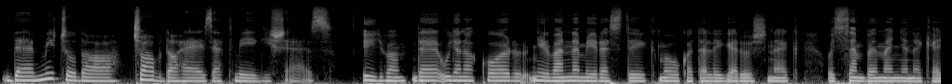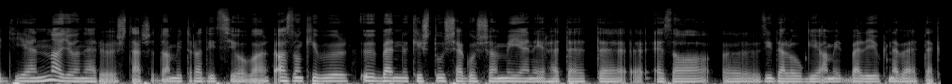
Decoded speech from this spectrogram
de micsoda csapda helyzet mégis ez. Így van, de ugyanakkor nyilván nem érezték magukat elég erősnek, hogy szembe menjenek egy ilyen nagyon erős társadalmi tradícióval. Azon kívül ő bennük is túlságosan mélyen élhetett e, ez a, az ideológia, amit beléjük neveltek.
